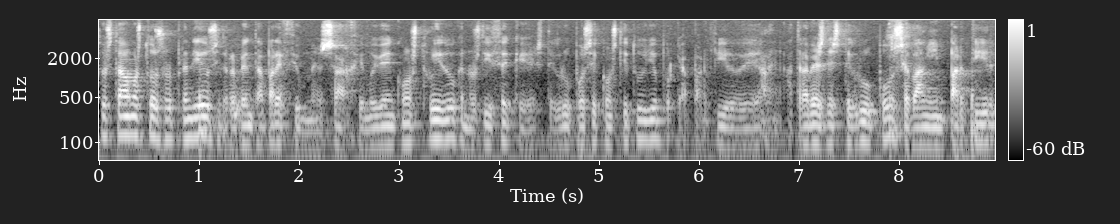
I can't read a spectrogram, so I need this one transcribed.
Entonces estábamos todos sorprendidos y de repente aparece un mensaje muy bien construido que nos dice que este grupo se constituye porque a partir de a, a través este grupo se van a impartir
